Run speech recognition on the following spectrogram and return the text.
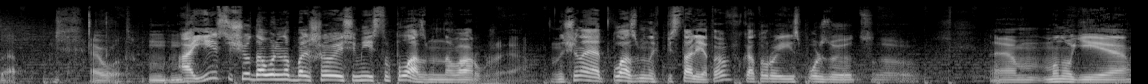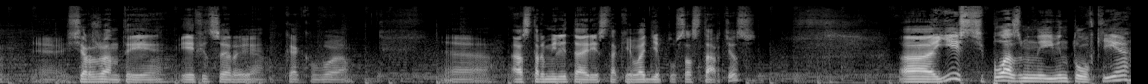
да. Вот. Угу. А есть еще довольно большое семейство плазменного оружия. Начиная от плазменных пистолетов, которые используют э, э, многие э, сержанты и офицеры, как в э, так и в Адептус Астартес. Э, есть плазменные винтовки,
